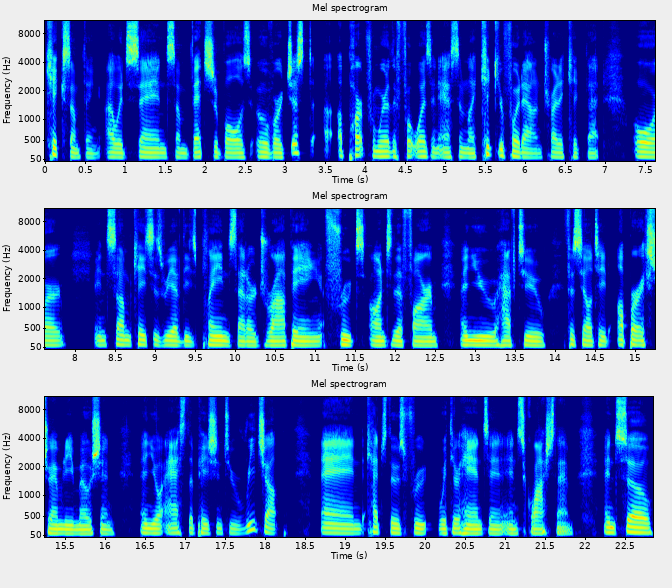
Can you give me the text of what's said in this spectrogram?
kick something. I would send some vegetables over just apart from where the foot was and ask them, like, kick your foot out and try to kick that. Or in some cases, we have these planes that are dropping fruits onto the farm, and you have to facilitate upper extremity motion. And you'll ask the patient to reach up and catch those fruit with your hands and, and squash them. And so,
